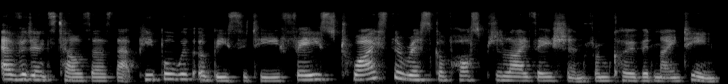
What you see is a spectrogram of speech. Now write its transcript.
evidence tells us that people with obesity face twice the risk of hospitalization from COVID 19.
